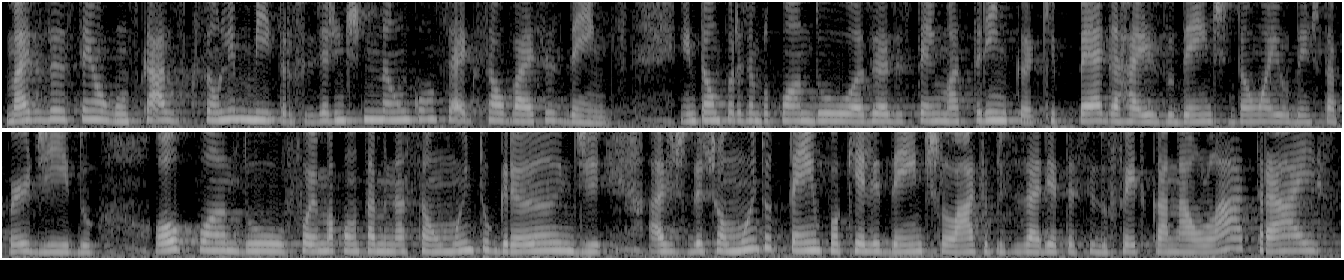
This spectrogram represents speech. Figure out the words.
Mas às vezes tem alguns casos que são limítrofes e a gente não consegue salvar esses dentes. Então, por exemplo, quando às vezes tem uma trinca que pega a raiz do dente, então aí o dente está perdido. Ou quando foi uma contaminação muito grande, a gente deixou muito tempo aquele dente lá que precisaria ter sido feito canal lá atrás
